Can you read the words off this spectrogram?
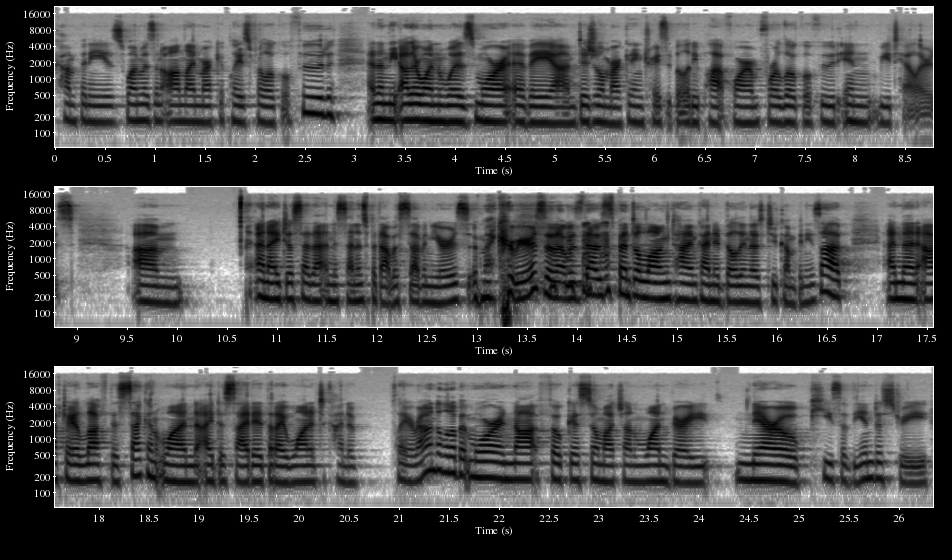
companies. One was an online marketplace for local food, and then the other one was more of a um, digital marketing traceability platform for local food in retailers. Um, and I just said that in a sentence, but that was seven years of my career. So that was that was spent a long time kind of building those two companies up. And then after I left the second one, I decided that I wanted to kind of play around a little bit more and not focus so much on one very narrow piece of the industry.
